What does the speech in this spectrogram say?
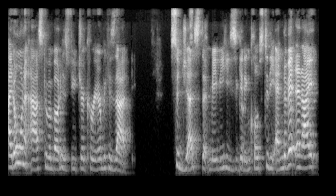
i don't want to ask him about his future career because that suggests that maybe he's getting close to the end of it. And I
